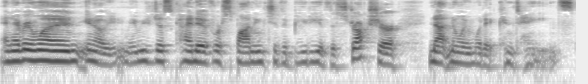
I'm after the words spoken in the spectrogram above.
And everyone, you know, maybe just kind of responding to the beauty of the structure, not knowing what it contains.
